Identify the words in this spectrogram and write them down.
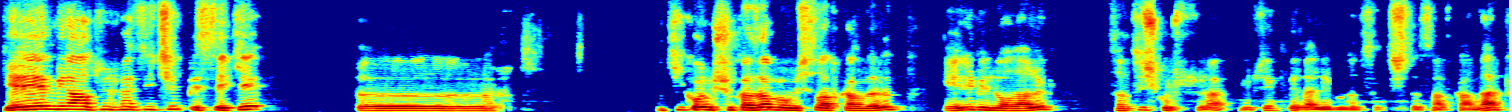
Gelelim 1600 metre çift pistteki e, iki koşu kazanmamış safkanların 50 bin dolarlık satış koşusuna yüksek bedelli burada satışta safkanlar.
